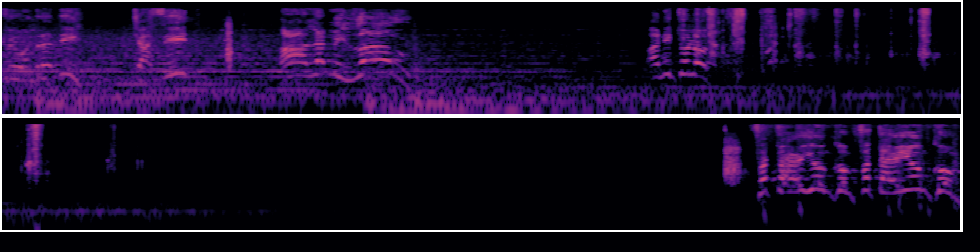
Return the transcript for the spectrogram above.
Everyone ready? Jazid? Ah, let me load! I need to load. فتحوا عيونكم فتحوا عيونكم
